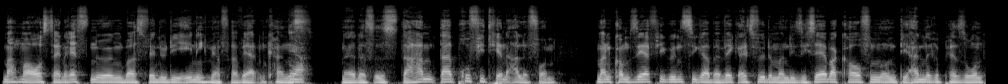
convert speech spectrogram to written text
mach mal aus deinen Resten irgendwas, wenn du die eh nicht mehr verwerten kannst. Ja. Ne, das ist, da haben, da profitieren alle von. Man kommt sehr viel günstiger bei weg, als würde man die sich selber kaufen und die andere Person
